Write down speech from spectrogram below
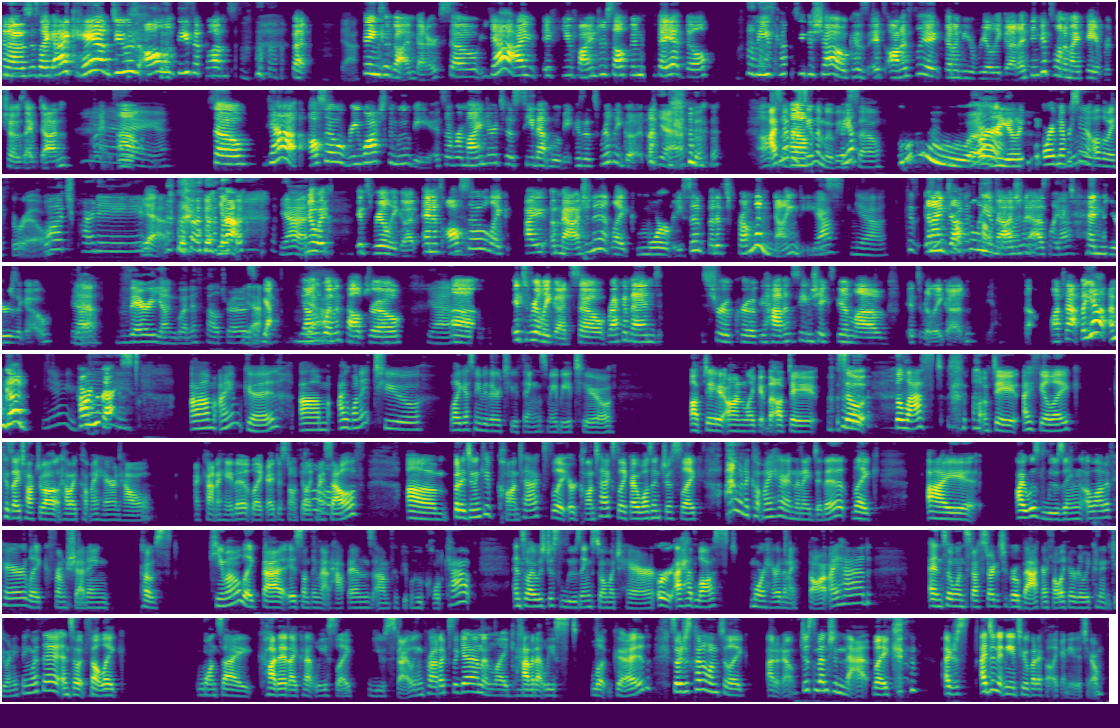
And I was just like, I can't do all of these at once. But Yeah. things have gotten better. So yeah, I if you find yourself in Fayetteville, please come see the show because it's honestly gonna be really good. I think it's one of my favorite shows I've done. Um, So yeah, also rewatch the movie. It's a reminder to see that movie because it's really good. yeah. I've never seen the movie, yeah. so Ooh, Yeah. really? or I've never seen it all the way through. Watch party. Yeah. Yeah. Yeah. No, it's it's really good, and it's also like I imagine it like more recent, but it's from the '90s. Yeah. Yeah. Because and I definitely imagine it as like Yeah. ten years ago. yeah. Yeah. Very young Gwyneth Paltrow. Yeah. Yeah, young Yeah. Gwyneth Paltrow. Yeah. Um, it's really good. So recommend Shrew Crew if you haven't seen Shakespeare in Love. It's really good. Yeah. So watch that. But yeah, I'm good. Yay. How are you. Bex? Um, I am good. Um, I wanted to. Well, I guess maybe there are two things maybe to update on like the update. So the last update, I feel like because I talked about how I cut my hair and how I kind of hate it. Like I just don't feel like Oh. myself. Um, but I didn't give context, like or context. Like I wasn't just like I want to cut my hair and then I did it. Like I I was losing a lot of hair like from shedding post chemo. Like that is something that happens um, for people who cold cap. And so I was just losing so much hair, or I had lost more hair than I thought I had. And so when stuff started to grow back, I felt like I really couldn't do anything with it. And so it felt like once I cut it, I could at least like use styling products again and like have it mm-hmm. at least look good. So I just kind of wanted to like, I don't know, just mention that. Like I just I didn't need to, but I felt like I needed to.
